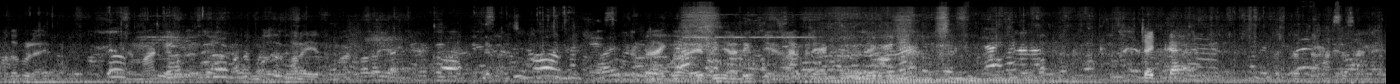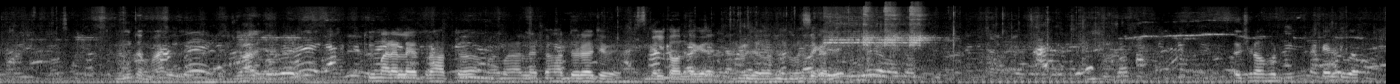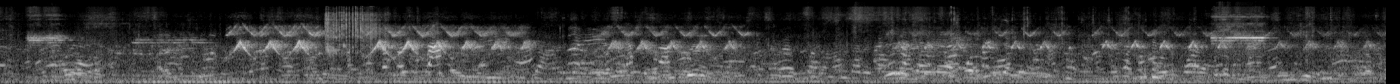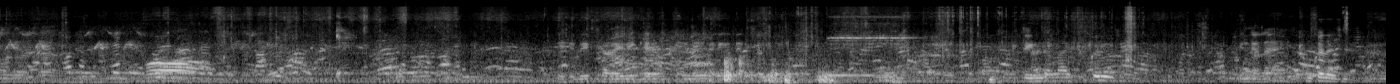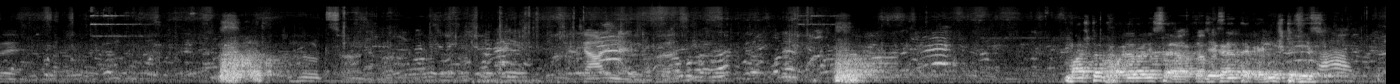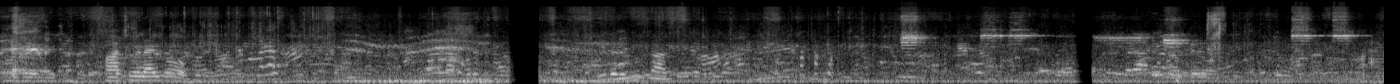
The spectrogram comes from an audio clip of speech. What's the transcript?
ಮೊದಲು ಮಾಡಿ ಮಾಡಿ ಚಟ್ಟ তুই মারার লাগে তোর হাত তো আমার মারার লাগে তো হাত ধরে যাবে বেল খাওয়ার লাগে নিজের অন্য বসে গেলে এছাড়া ভোট দিবি না কেন দিব এখন তিনটা লাইক তিনটা মাস্টার ফয়জর আলী স্যার আপনি যেখানে থাকেন স্টেজে হয়ে লাইক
